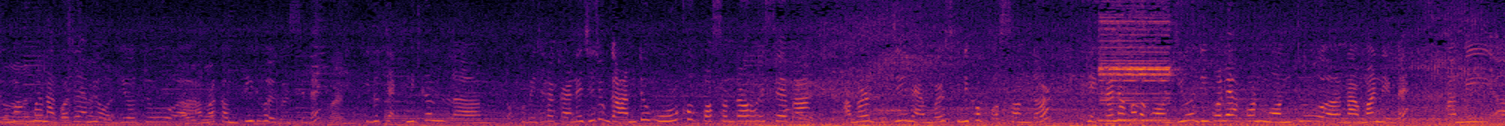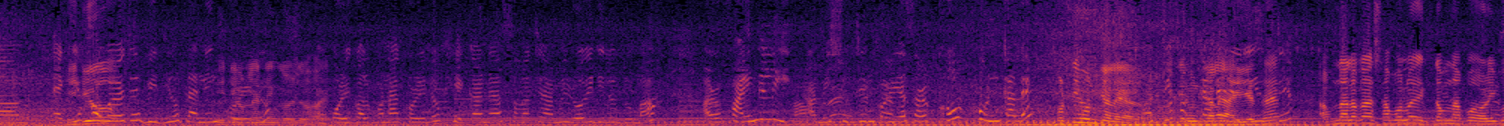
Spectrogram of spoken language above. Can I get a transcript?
দুমাহমান আগতে আমি অডিঅ'টো আমাৰ কমপ্লিট হৈ গৈছিলে। কিন্তু টেকনিকেল অসুবিধাৰ কাৰণে যিটো গানটো মোৰ খুব পচন্দৰ হৈছে বা আমাৰ গোটেই মেম্বাৰ্ছখিনি খুব পচন্দৰ সেইকাৰণে অকণ অডিঅ' দিবলৈ অকণ মনটো নামানিলে। আমি একে সময়তে ভিডিঅ' প্লেনিং কৰিলোঁ পৰিকল্পনা কৰিলোঁ সেইকাৰণে আচলতে আমি ৰৈ দিলোঁ দুমাহ। আৰু ফাইনেলি আমি শ্বুটিং কৰি আছোঁ আৰু খুব সোনকালে। অতি সোনকালে অতি সোনকালে আহি আছে। আপোনালোকে চাবলৈ একদম নাপাহৰিব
